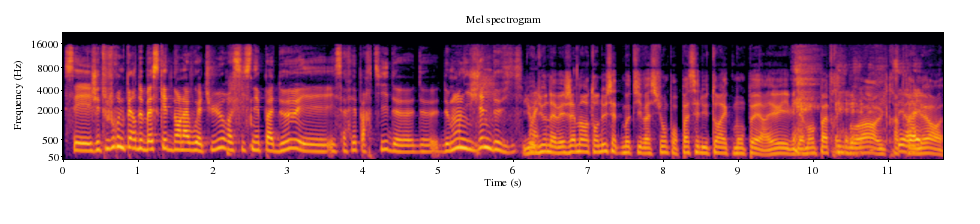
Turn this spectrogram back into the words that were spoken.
c'est, j'ai toujours une paire de baskets dans la voiture, si ce n'est pas deux, et, et ça fait partie de, de, de mon hygiène de vie. Yodu, Ouais. on n'avait jamais entendu cette motivation pour passer du temps avec mon père. Et oui, évidemment, Patrick Board, ultra trailer,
